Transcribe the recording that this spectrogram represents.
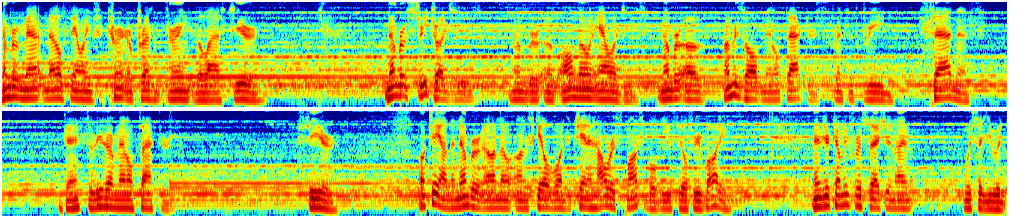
Number of metal fillings current or present during the last year. Number of street drugs used. Number of all known allergies. Number of unresolved mental factors, for instance, greed, sadness. Okay, so these are mental factors. Fear. Okay, on the number on the on a scale of 1 to 10, how responsible do you feel for your body? And if you're coming for a session, I wish that you would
